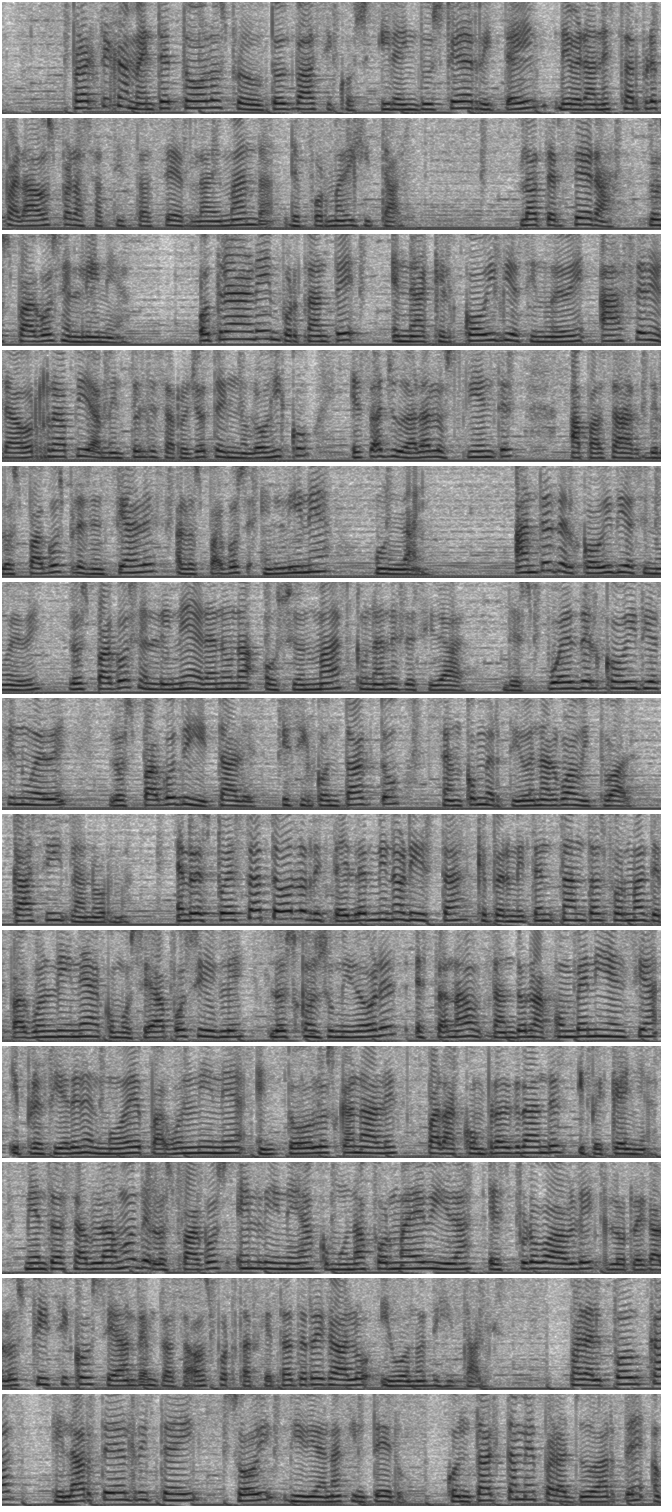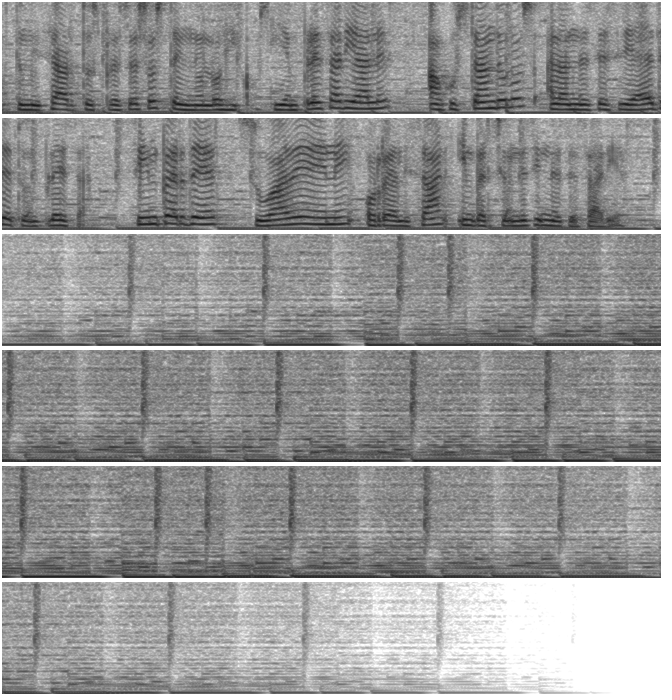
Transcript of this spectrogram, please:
Prácticamente todos los productos básicos y la industria de retail deberán estar preparados para satisfacer la demanda de forma digital. La tercera, los pagos en línea. Otra área importante en la que el COVID-19 ha acelerado rápidamente el desarrollo tecnológico es ayudar a los clientes a pasar de los pagos presenciales a los pagos en línea online. Antes del COVID-19, los pagos en línea eran una opción más que una necesidad. Después del COVID-19, los pagos digitales y sin contacto se han convertido en algo habitual, casi la norma. En respuesta a todos los retailers minoristas que permiten tantas formas de pago en línea como sea posible, los consumidores están adoptando la conveniencia y prefieren el modo de pago en línea en todos los canales para compras grandes y pequeñas. Mientras hablamos de los pagos en línea como una forma de vida, es probable que los regalos físicos sean reemplazados por tarjetas de regalo y bonos digitales. Para el podcast El arte del retail, soy Viviana Quintero Contáctame para ayudarte a optimizar tus procesos tecnológicos y empresariales ajustándolos a las necesidades de tu empresa sin perder su ADN o realizar inversiones innecesarias.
